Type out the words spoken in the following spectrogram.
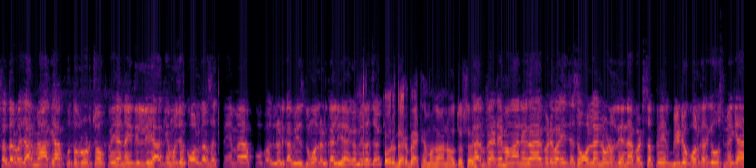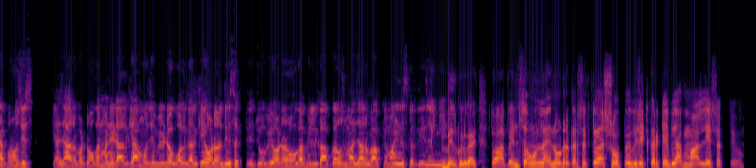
सदर बाज़ार में आके आप कुतुब रोड चौक पे या नई दिल्ली आके मुझे कॉल कर सकते हैं मैं आपको लड़का भेज दूँगा लड़का ले आएगा मेरा जाके। और घर बैठे मंगाना हो तो सर? घर बैठे मंगाने का है बड़े भाई जैसे ऑनलाइन ऑर्डर देना है व्हाट्सएप पे वीडियो कॉल करके उसमें क्या है प्रोसेस कि हज़ार रुपये टोकन मनी डाल के आप मुझे वीडियो कॉल करके ऑर्डर दे सकते हैं। जो भी ऑर्डर होगा बिल का आपका, उसमें हज़ार रुपये आपके माइनस कर दिए जाएँगे। बिल्कुल गाइस तो आप इनसे ऑनलाइन ऑर्डर कर सकते हो या शॉप पे विज़िट करके भी आप माल ले सकते हो।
